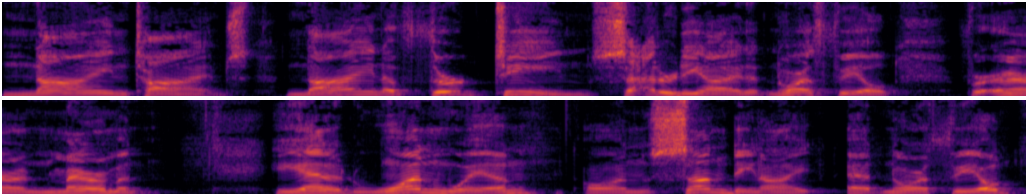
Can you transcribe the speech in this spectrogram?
nine times. Nine of 13 Saturday night at Northfield for Aaron Merriman. He added one win on Sunday night at Northfield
